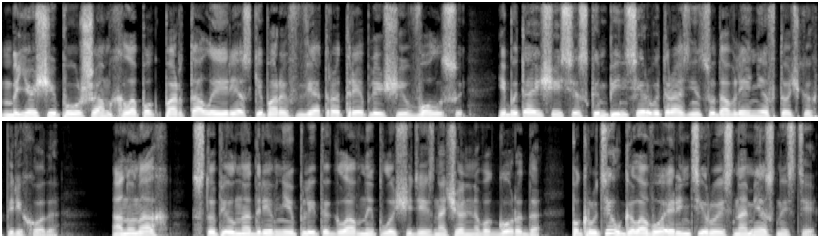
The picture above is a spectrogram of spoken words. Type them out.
Бьющий по ушам хлопок портала и резкий порыв ветра, треплющие волосы — и пытающийся скомпенсировать разницу давления в точках перехода. Анунах ступил на древние плиты главной площади изначального города, покрутил головой, ориентируясь на местности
